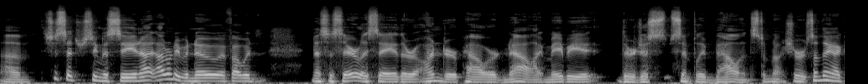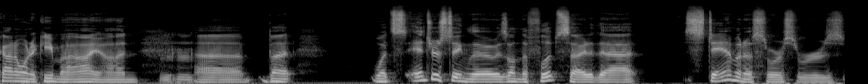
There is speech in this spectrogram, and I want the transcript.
Um, it's just interesting to see, and I, I don't even know if I would necessarily say they're underpowered now. Like maybe they're just simply balanced. I'm not sure. It's something I kind of want to keep my eye on. hmm Uh, but what's interesting though is on the flip side of that, stamina sorcerers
